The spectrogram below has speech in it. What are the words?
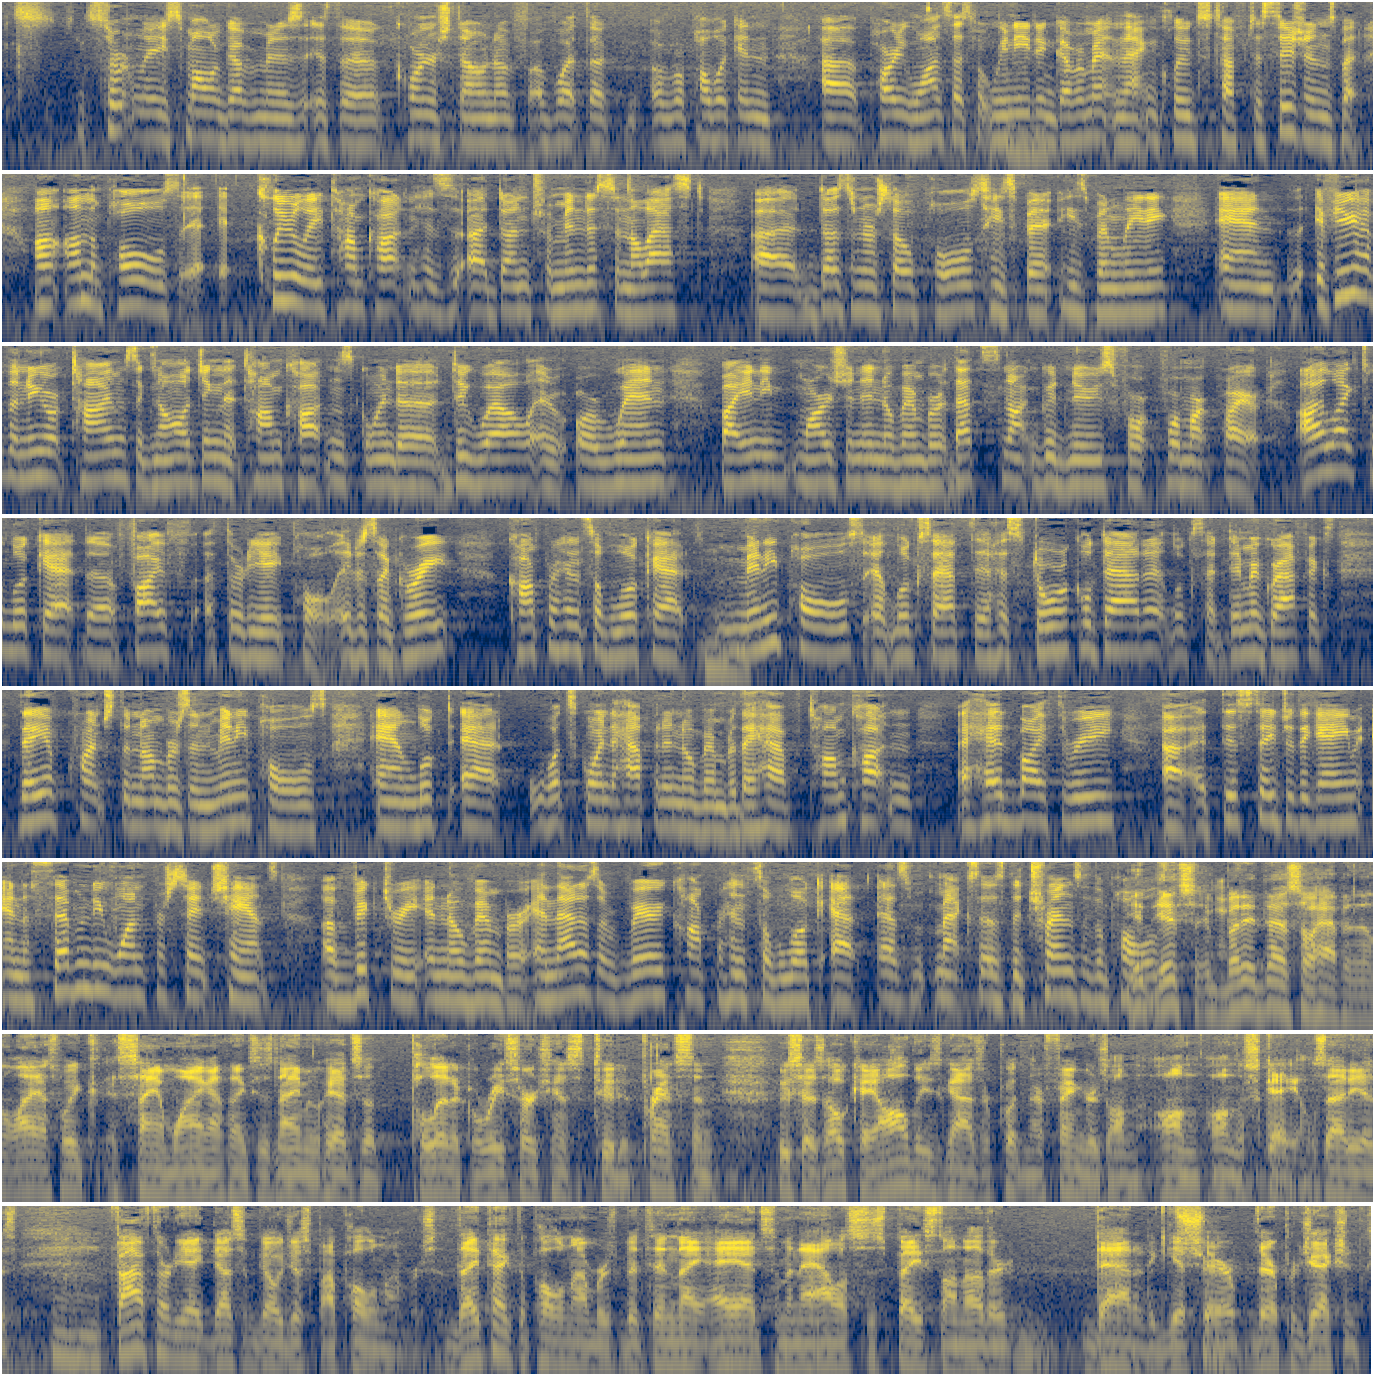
certainly smaller government is, is the cornerstone of, of what the Republican uh, Party wants. That's what we need in government, and that includes tough decisions. But on, on the polls, it, it- clearly Tom Cotton has uh, done tremendous in the last uh, dozen or so polls. He's been he's been leading, and if you have the New York Times acknowledging that Tom Cotton's going to do well or, or win by any margin in November, that's not good news for, for Mark Pryor. I like to look at the 538 poll. It is a great comprehensive look at many polls. It looks at the historical data. It looks at demographics. They have crunched the numbers in many polls and looked at what's going to happen in November. They have Tom Cotton ahead by three uh, at this stage of the game and a 71% chance of victory in November. And that is a very comprehensive look at, as Max says, the trends of the polls. It, but it does so happen in the last week, Sam Wang, I think is his name, who heads a political research institute at Princeton, who says, okay, all these guys are putting their fingers on, on, on the scales. That is, 538 doesn't go just by poll numbers. They take the poll numbers, but then they add some analysis based on other data to get their, their projection.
